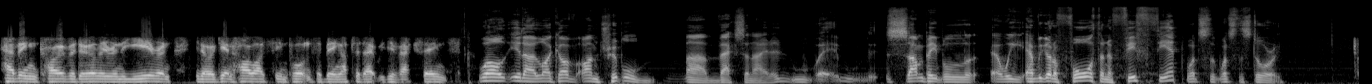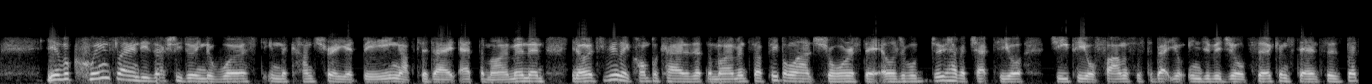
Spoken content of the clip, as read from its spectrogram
having COVID earlier in the year, and you know again highlights the importance of being up to date with your vaccines. Well, you know, like I've, I'm triple uh, vaccinated. Some people, we have we got a fourth and a fifth yet? What's the what's the story? Yeah, look, Queensland is actually doing the worst in the country at being up to date at the moment. And, you know, it's really complicated at the moment. So if people aren't sure if they're eligible, do have a chat to your GP or pharmacist about your individual circumstances. But,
